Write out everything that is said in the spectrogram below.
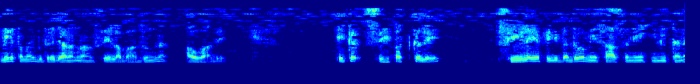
මේක තමයි බුදුරජාණන් වහන්සේ ලබා දුන්න අවවාදය. ඒක සිහිපත් කළේ සීලය පිළිබඳව මේ ශාසනයේ හිමිතන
